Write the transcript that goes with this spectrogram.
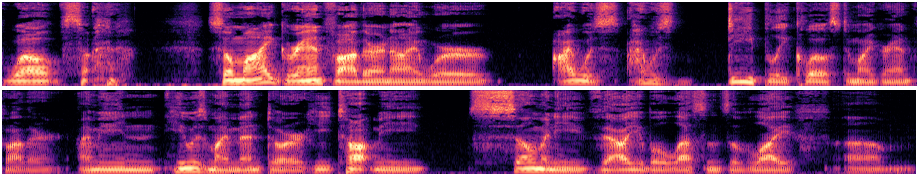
well so, so my grandfather and I were I was I was deeply close to my grandfather. I mean, he was my mentor. He taught me so many valuable lessons of life. Um,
